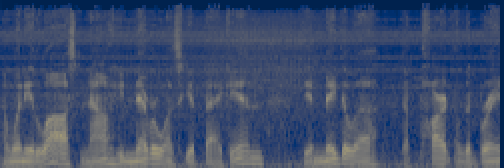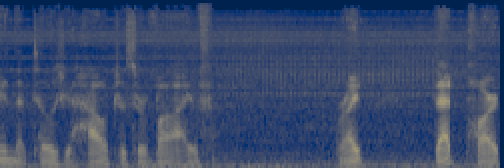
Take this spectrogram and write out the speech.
And when he lost, now he never wants to get back in. The amygdala, the part of the brain that tells you how to survive, right? That part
